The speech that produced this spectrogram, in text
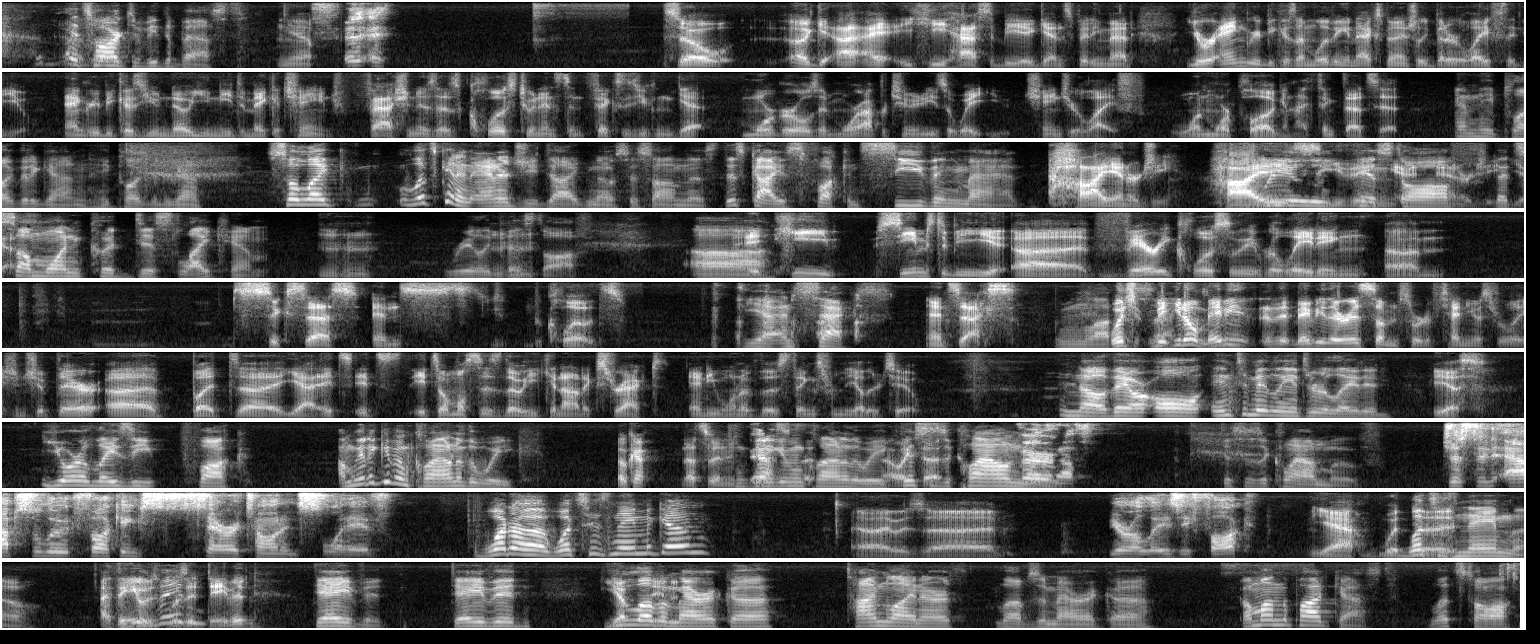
It's hard to be the best. Yeah. It- it- So, again, I, I, he has to be again spitting mad. You're angry because I'm living an exponentially better life than you. Angry because you know you need to make a change. Fashion is as close to an instant fix as you can get. More girls and more opportunities await you. Change your life. One more plug, and I think that's it. And he plugged it again. He plugged it again. So, like, let's get an energy diagnosis on this. This guy is fucking seething mad. High energy. High really seething pissed off energy. that yes. someone could dislike him. hmm Really Mhm. pissed off. Uh, it- he seems to be uh, very closely relating um, success and s- clothes. Yeah, and sex. and sex. Mm, lots Which of you know maybe yeah. maybe there is some sort of tenuous relationship there. Uh, but uh, yeah, it's it's it's almost as though he cannot extract any one of those things from the other two. No, they are all intimately interrelated. Yes. You're a lazy fuck. I'm gonna give him clown of the week. Okay, that's an. I'm gonna Yeah. give him clown of the week. Like this that. is a clown Fair move. enough. This is a clown move. Just an absolute fucking serotonin slave. What uh what's his name again? Uh, it was uh, You're a lazy fuck. yeah. With What's the, his name though? I think it was was it David? David. David, you Yep, love David. America. Timeline Earth loves America. Come on the podcast. Let's talk.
